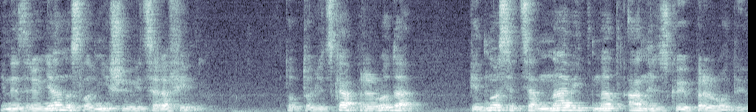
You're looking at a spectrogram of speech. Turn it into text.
і незрівняно славнішою від серафимів. Тобто людська природа підноситься навіть над ангельською природою,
